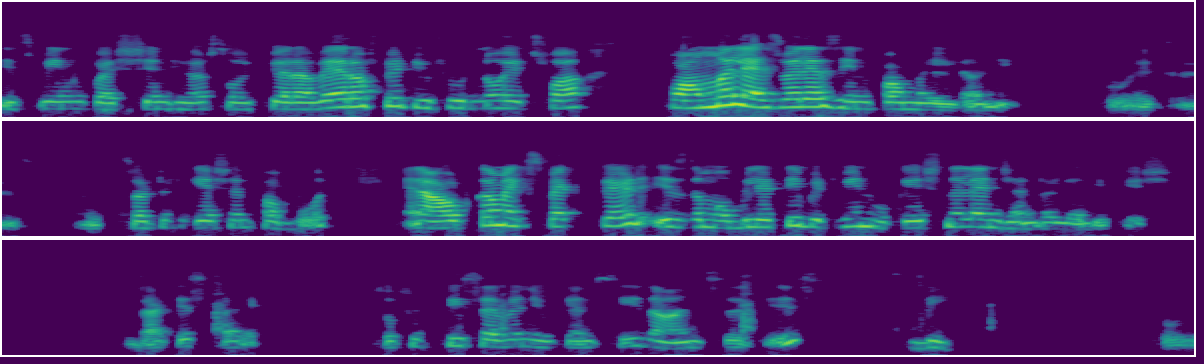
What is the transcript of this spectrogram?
it's been questioned here. So if you're aware of it, you should know it's for formal as well as informal learning. So it is certification for both. And outcome expected is the mobility between vocational and general education. That is correct. So 57, you can see the answer is B. So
